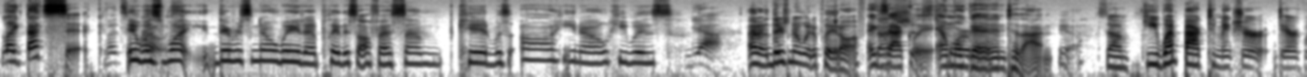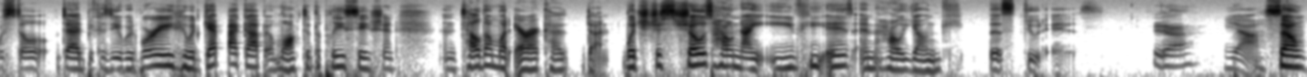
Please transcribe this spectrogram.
Like, that's sick. That's It was what there was no way to play this off as some kid was. Oh, you know, he was. Yeah. I don't. There's no way to play it off. Exactly. just And we'll get into that. Yeah. So he went back to make sure Derrick was still dead because he would worry he would get back up and walk to the police station and tell them what Eric had done, which just shows how naive he is and how young this dude is. Yeah. Yeah. So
